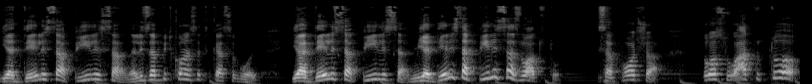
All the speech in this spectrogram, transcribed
Яде ли са, пили са? Нали за биткоина се така се говори? Яде ли са, пили са? Ми яде ли са, пили са златото? И се почва. То златото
